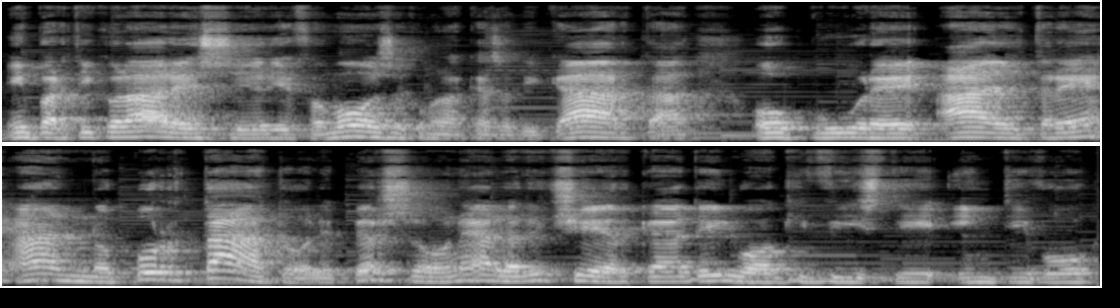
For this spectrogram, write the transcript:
in particolare serie famose come La Casa di Carta oppure altre hanno portato le persone alla ricerca dei luoghi visti in tv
